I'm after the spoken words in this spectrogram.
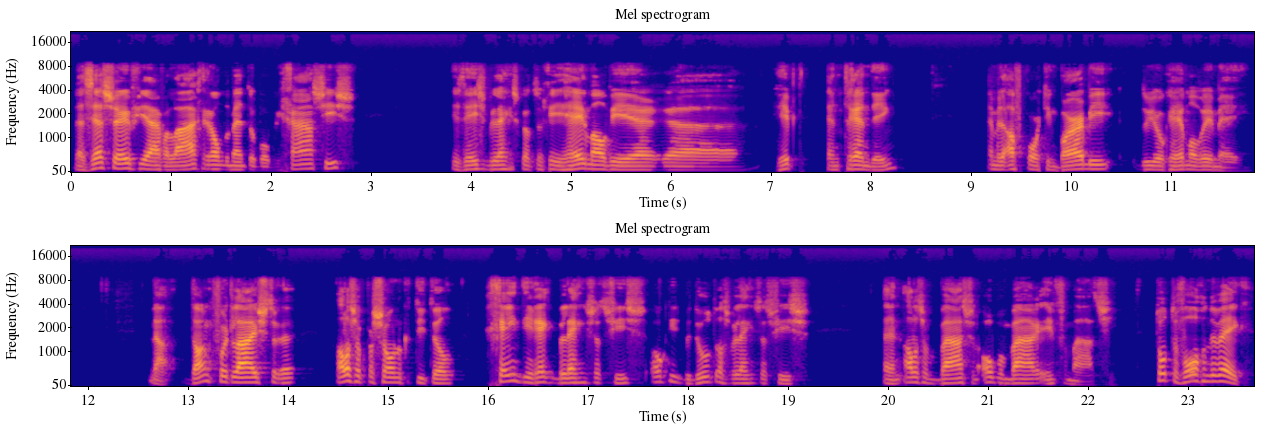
Na 6, 7 jaar van lage rendement op obligaties is deze beleggingscategorie helemaal weer uh, hip en trending. En met de afkorting Barbie doe je ook helemaal weer mee. Nou, dank voor het luisteren. Alles op persoonlijke titel. Geen direct beleggingsadvies, ook niet bedoeld als beleggingsadvies. En alles op basis van openbare informatie. Tot de volgende week.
